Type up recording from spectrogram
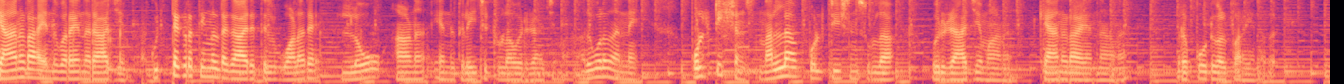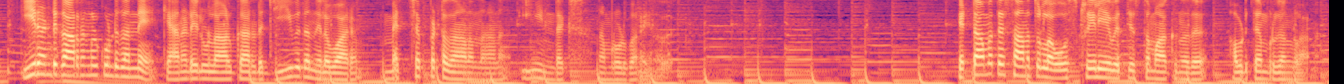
കാനഡ എന്ന് പറയുന്ന രാജ്യം കുറ്റകൃത്യങ്ങളുടെ കാര്യത്തിൽ വളരെ ലോ ആണ് എന്ന് തെളിയിച്ചിട്ടുള്ള ഒരു രാജ്യമാണ്. അതുപോലെ തന്നെ പൊളിറ്റീഷ്യൻസ് നല്ല പൊളിറ്റീഷ്യൻസ് ഉള്ള ഒരു രാജ്യമാണ് കാനഡ എന്നാണ് റിപ്പോർട്ടുകൾ പറയുന്നത്. ഈ രണ്ട് കാരണങ്ങൾ കൊണ്ട് തന്നെ കാനഡയിലുള്ള ആൾക്കാരുടെ ജീവിത നിലവാരം മെച്ചപ്പെട്ടതാണെന്നാണ് ഈ ഇൻഡെക്സ് നമ്മളോട് പറയുന്നത്. എട്ടാമത്തെ സ്ഥാനത്തുള്ള ഓസ്ട്രേലിയയെ വ്യത്യസ്തമാക്കുന്നത് അവിടുത്തെ മൃഗങ്ങളാണ്.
